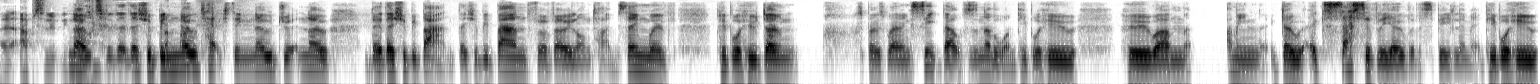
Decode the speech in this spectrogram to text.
Uh, absolutely no. Not. There, there should be no texting, no no. They they should be banned. They should be banned for a very long time. Same with people who don't. I suppose wearing seatbelts is another one. People who who um I mean, go excessively over the speed limit. People who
